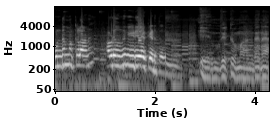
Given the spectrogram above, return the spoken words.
ഗുണ്ടൻ മക്കളാണ് അവിടെ നിന്ന് വീഡിയോ ഒക്കെ എടുത്തത്. എന്തിട്ട് മണ്ടനാ?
